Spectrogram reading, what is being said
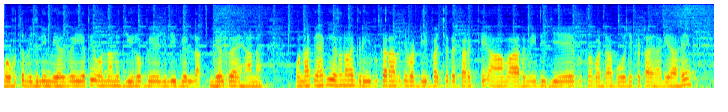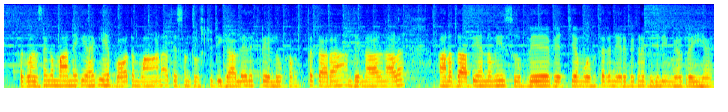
ਮੁਫਤ ਬਿਜਲੀ ਮਿਲ ਰਹੀ ਹੈ ਤੇ ਉਹਨਾਂ ਨੂੰ ਜ਼ੀਰੋ ਬਿਜਲੀ ਬਿੱਲ ਮਿਲ ਰਹੇ ਹਨ। ਉਹਨਾਂ ਕਿਹਾ ਕਿ ਇਸ ਨਾਲ ਗਰੀਬ ਘਰਾਂ ਵਿੱਚ ਵੱਡੀ ਬਚਤ ਕਰਕੇ ਆਮ ਆਦਮੀ ਦੀ ਜੇਬ ਤੋਂ ਵੱਡਾ ਬੋਝ ਘਟਾਇਆ ਗਿਆ ਹੈ। ਭਗਵੰਤ ਸਿੰਘ ਮਾਨ ਨੇ ਕਿਹਾ ਕਿ ਇਹ ਬਹੁਤ ਮਾਣ ਅਤੇ ਸੰਤੁਸ਼ਟੀ ਦੀ ਗੱਲ ਹੈ ਤੇ ਘਰੇਲੂ ਖਪਤਕਾਰਾਂ ਦੇ ਨਾਲ ਨਾਲ ਅੰਨਦਾਤਿਆਂ ਨੂੰ ਵੀ ਸੂਬੇ ਵਿੱਚ ਮੁਫਤ ਅਤੇ ਨਿਰਵਿਘਨ ਬਿਜਲੀ ਮਿਲ ਰਹੀ ਹੈ।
